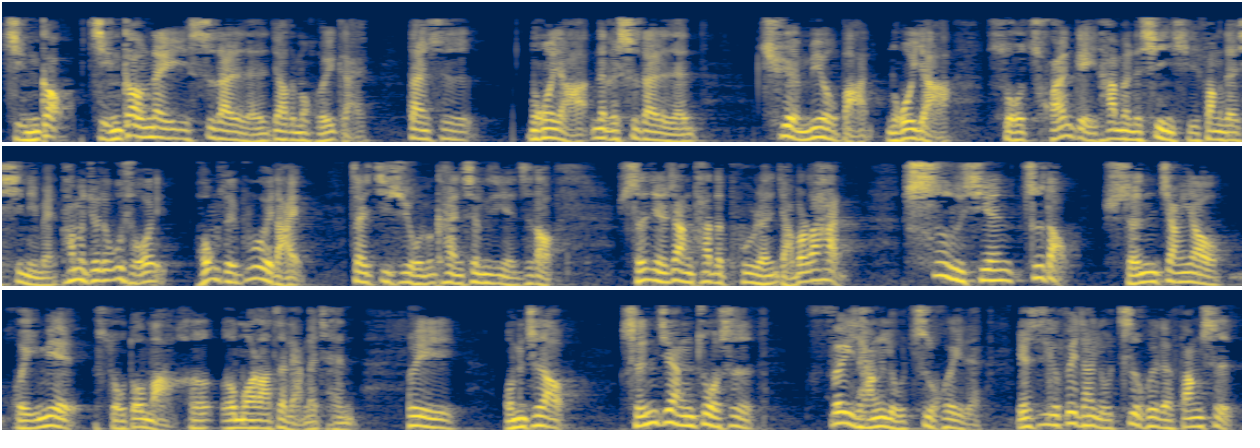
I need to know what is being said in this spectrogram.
警告，警告那一世代的人，要他们悔改。但是挪亚那个世代的人却没有把挪亚所传给他们的信息放在心里面，他们觉得无所谓，洪水不会来。再继续，我们看圣经也知道，神也让他的仆人亚伯拉罕事先知道神将要毁灭索多玛和俄摩拉这两个城，所以我们知道神这样做是非常有智慧的，也是一个非常有智慧的方式。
